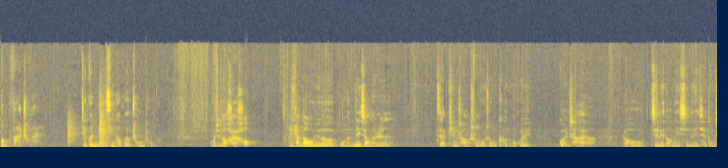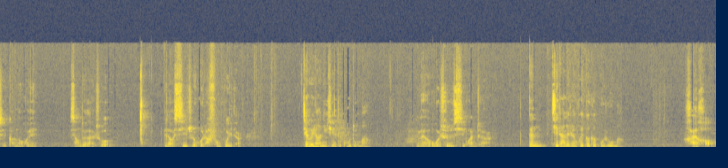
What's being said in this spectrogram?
迸发出来。这跟你的性格会有冲突吗？我觉得还好，反倒我觉得我们内向的人，在平常生活中可能会观察呀，然后积累到内心的一些东西可能会相对来说比较细致或者丰富一点。这会让你觉得孤独吗？没有，我是喜欢这样，跟其他的人会格格不入吗？还好，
